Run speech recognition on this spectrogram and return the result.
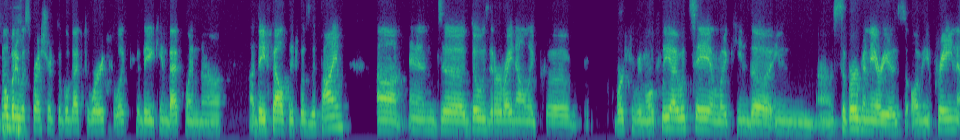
Nobody was pressured to go back to work. Like they came back when uh, they felt it was the time. Uh, and uh, those that are right now like uh, working remotely i would say and like in the in uh, suburban areas of ukraine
